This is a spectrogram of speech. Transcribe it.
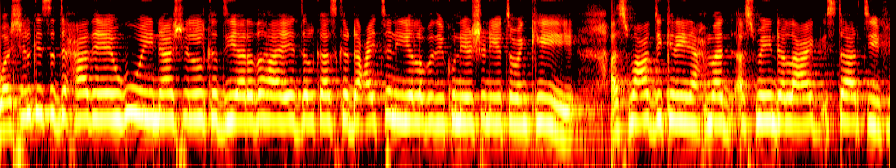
Waa shilkii saddexaad ee ugu weynaa shilalka diyaaradaha ee dalkaas ka dhacay tan iyo labadii kun iyo shan iyo tobankii. Asma cabdikariin axmed asmaindha lacag star t v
